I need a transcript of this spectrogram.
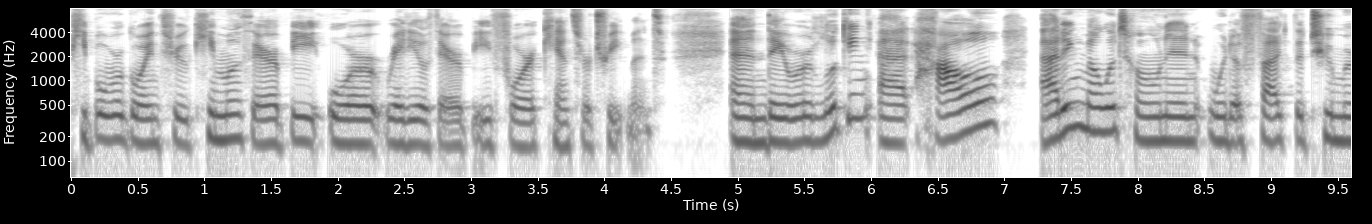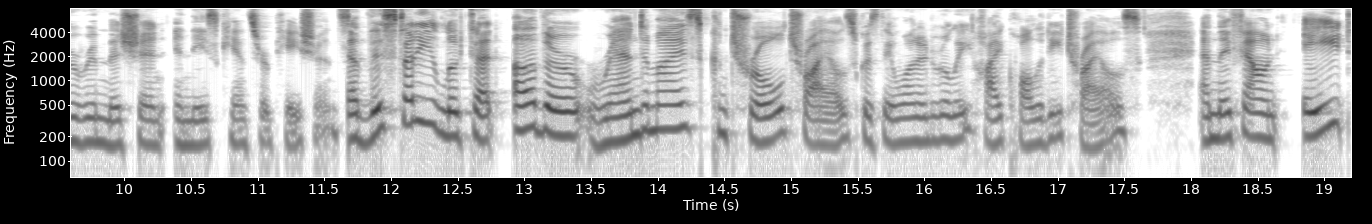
people were going through chemotherapy or radiotherapy for cancer treatment. And they were looking at how adding melatonin would affect the tumor remission in these cancer patients. Now, this study looked at other randomized control trials because they wanted really high quality trials. And they found eight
